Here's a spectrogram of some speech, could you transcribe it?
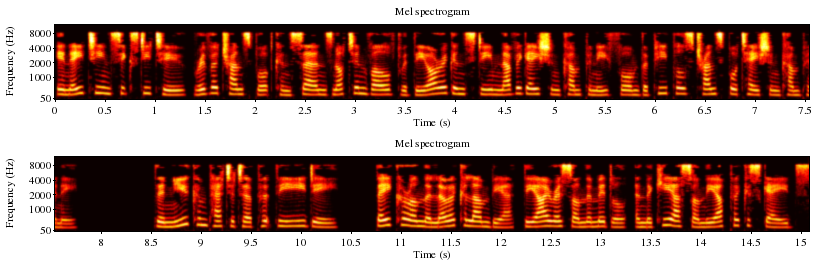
In 1862, river transport concerns not involved with the Oregon Steam Navigation Company formed the People's Transportation Company. The new competitor put the E.D. Baker on the lower Columbia, the Iris on the middle, and the Chias on the upper Cascades.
